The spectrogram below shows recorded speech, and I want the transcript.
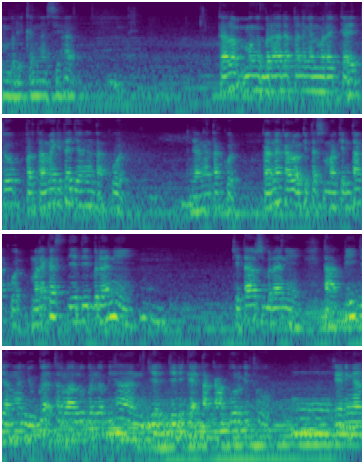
memberikan nasihat. Kalau berhadapan dengan mereka itu pertama kita jangan takut. Jangan takut. Karena kalau kita semakin takut mereka jadi berani. Kita harus berani. Tapi jangan juga terlalu berlebihan. Ja- jadi kayak takabur gitu. Kayak dengan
